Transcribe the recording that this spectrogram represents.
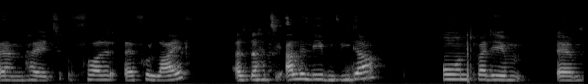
ähm, halt voll, äh, full life, also dann hat sie alle Leben wieder. Und bei dem ähm,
